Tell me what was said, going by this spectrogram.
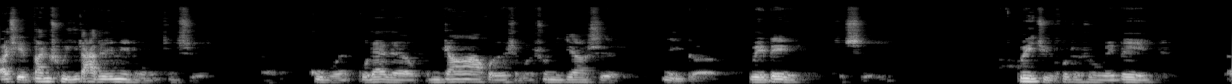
而且搬出一大堆那种就是呃古文古代的文章啊或者什么，说你这样是那个违背就是规矩，或者说违背呃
